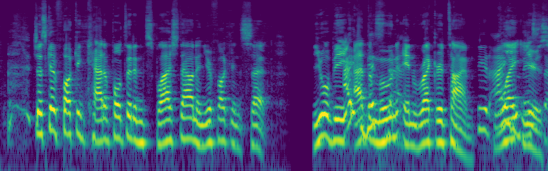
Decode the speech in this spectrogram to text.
Just get fucking catapulted and splashed down and you're fucking set. You will be I at the moon that. in record time. Dude, I light years.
